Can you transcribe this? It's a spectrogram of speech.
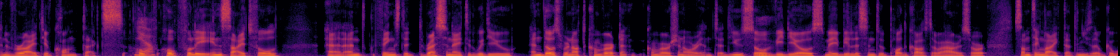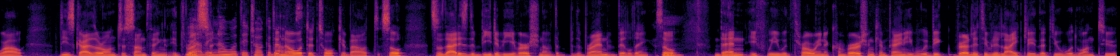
in a variety of contexts, hope, Yeah. hopefully insightful and, and things that resonated with you. And those were not conversion oriented. You saw Mm. videos, maybe listened to a podcast of ours or something like that, and you said, okay, wow, these guys are onto something. It yeah, they know what they talk about. they know what they talk about so so that is the b2b version of the, the brand building so Mm. then if we would throw in a conversion campaign it would be relatively likely that you would want to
